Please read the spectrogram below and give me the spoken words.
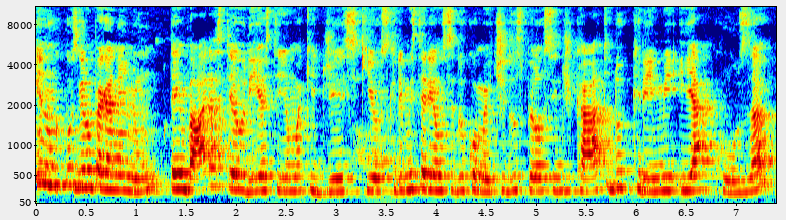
e nunca conseguiram pegar nenhum. Tem várias teorias, tem uma que diz que os crimes teriam sido cometidos pelo Sindicato do Crime e acusa.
